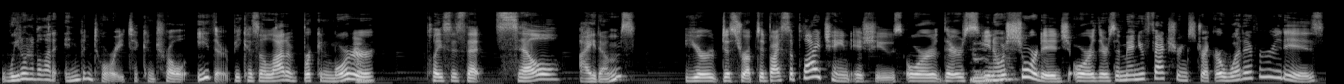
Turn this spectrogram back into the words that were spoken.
we don't have a lot of inventory to control either, because a lot of brick and mortar yeah. places that sell items you're disrupted by supply chain issues or there's mm-hmm. you know a mm-hmm. shortage or there's a manufacturing strike or whatever it is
